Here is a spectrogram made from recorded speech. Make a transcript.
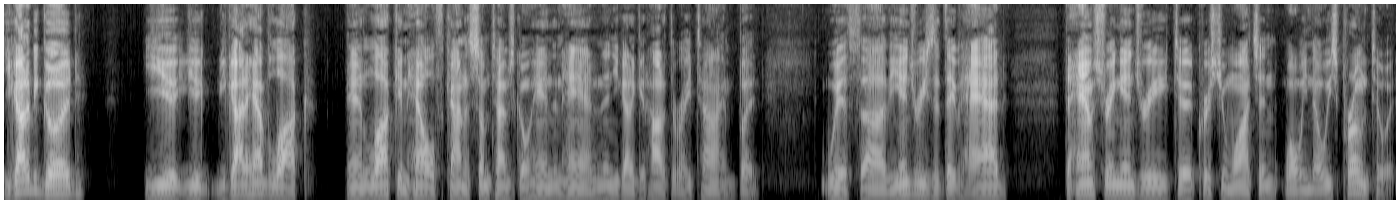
You got to be good. You you you got to have luck and luck and health kind of sometimes go hand in hand, and then you got to get hot at the right time. But with uh, the injuries that they've had, the hamstring injury to Christian Watson, well, we know he's prone to it.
